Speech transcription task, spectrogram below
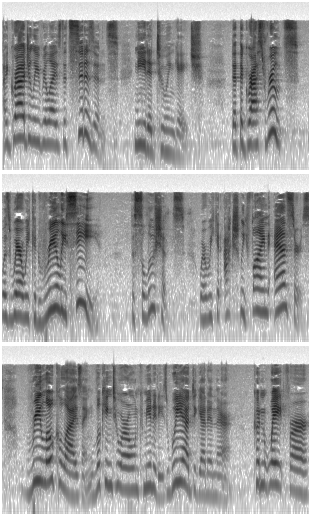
I gradually realized that citizens needed to engage, that the grassroots was where we could really see the solutions, where we could actually find answers, relocalizing, looking to our own communities. We had to get in there. Couldn't wait for our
